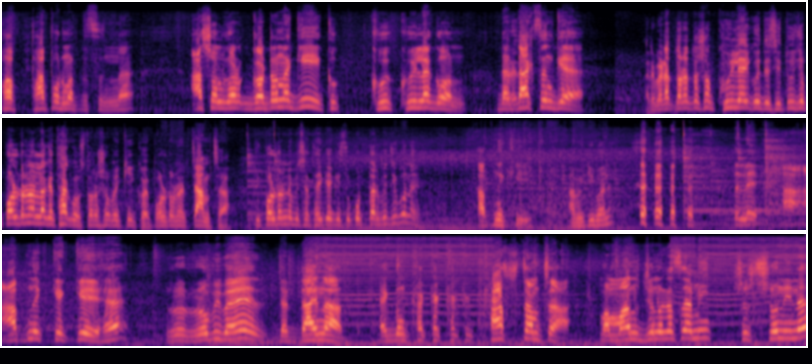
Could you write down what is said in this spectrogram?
ফাপড় মারতেছেন না? আসল ঘটনা কি? খুইলা গন ডাকছেন কে? আরে বেটা তোরা তো সব খুইলাই কইতেছি। তুই যে পল্টনের লাগে থাকোস তোরা সবাই কি কয়? পল্টনের চামচা। তুই পল্টনের বিষয়ে থেকে কিছু করতে পারবি জীবনে? আপনি কি? আমি কি মানে? তাহলে আপনি কে কে হ্যাঁ? রবি ভাইয়ের? ডা- ডাইনাত একদম খাস চামচা। মা- মানুষজনের কাছে আমি শুনি না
